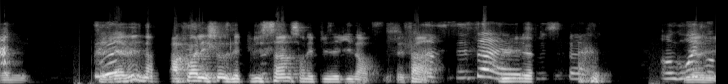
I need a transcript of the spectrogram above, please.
C'est bien vu, non parfois les choses les plus simples sont les plus évidentes. Enfin, c'est ça. Euh, je En gros, il vaut,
